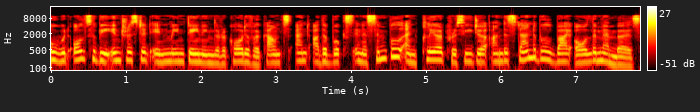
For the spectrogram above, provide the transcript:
who would also be interested in maintaining the record of accounts and other books in a simple and clear procedure understandable by all the members.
